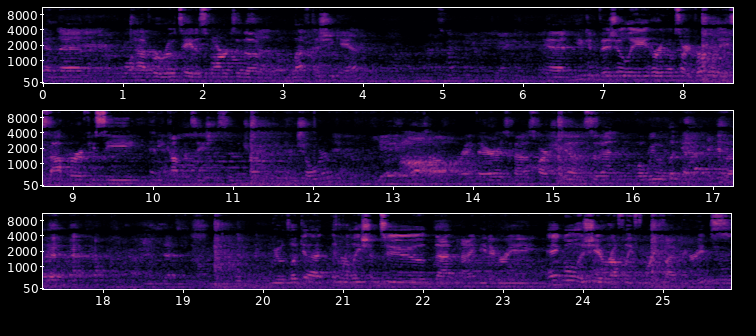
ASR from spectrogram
And then we'll have her rotate as far to the left as she can. And you can visually, or I'm sorry, verbally stop her if you see any compensations to the trunk and shoulder. So right there is about as far as she goes. So then what we would look at, we would look at in relation to that 90 degree angle, is she at roughly 45 degrees?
